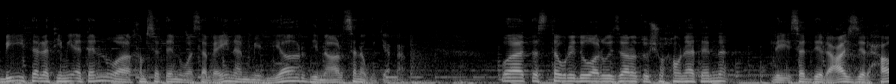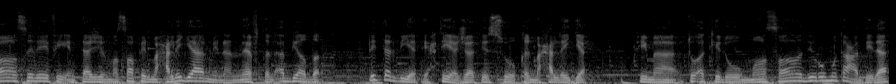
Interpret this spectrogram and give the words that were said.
ب 375 مليار دينار سنويا. وتستورد الوزارة شحنات لسد العجز الحاصل في إنتاج المصافي المحلية من النفط الأبيض لتلبية احتياجات السوق المحلي. فيما تؤكد مصادر متعددة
